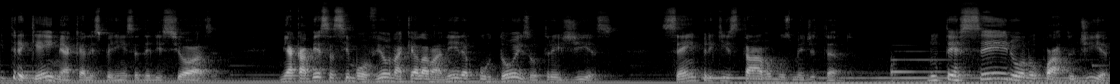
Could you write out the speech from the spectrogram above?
Entreguei-me àquela experiência deliciosa. Minha cabeça se moveu naquela maneira por dois ou três dias sempre que estávamos meditando. No terceiro ou no quarto dia,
